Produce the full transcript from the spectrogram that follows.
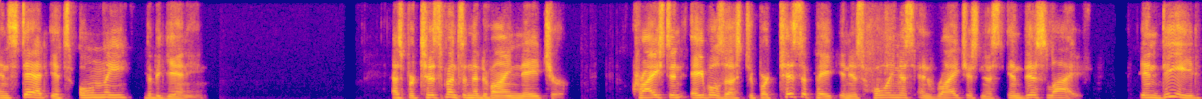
Instead, it's only the beginning. As participants in the divine nature, Christ enables us to participate in his holiness and righteousness in this life. Indeed,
